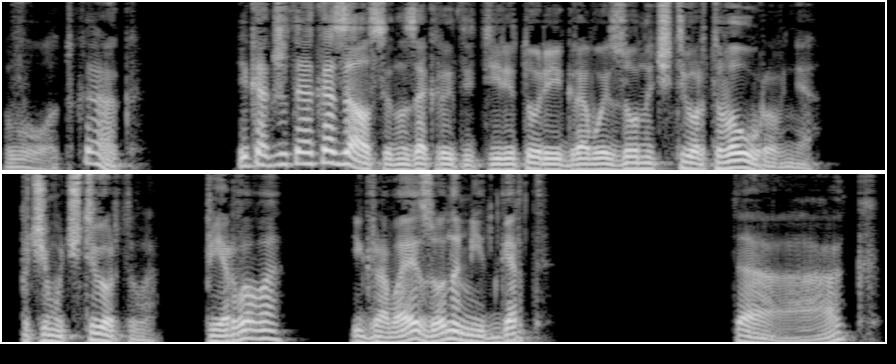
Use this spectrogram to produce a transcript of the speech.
Вот как? И как же ты оказался на закрытой территории игровой зоны четвертого уровня? Почему четвертого? Первого? Игровая зона Мидгард. Так,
